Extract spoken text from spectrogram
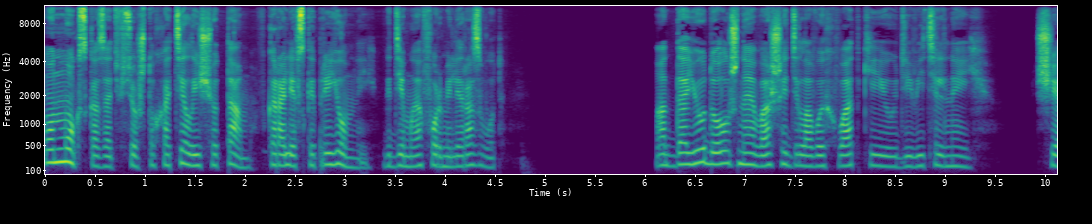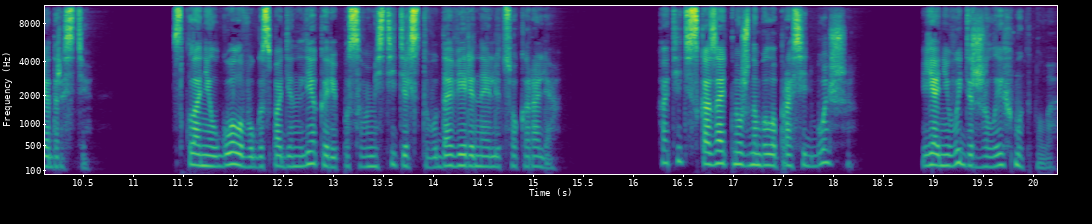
Он мог сказать все, что хотел еще там, в королевской приемной, где мы оформили развод. Отдаю должное вашей деловой хватке и удивительной щедрости. Склонил голову господин лекарь по совместительству доверенное лицо короля. Хотите сказать, нужно было просить больше? Я не выдержала и хмыкнула.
